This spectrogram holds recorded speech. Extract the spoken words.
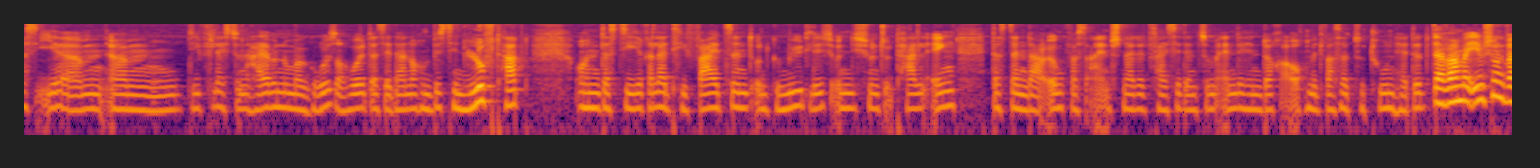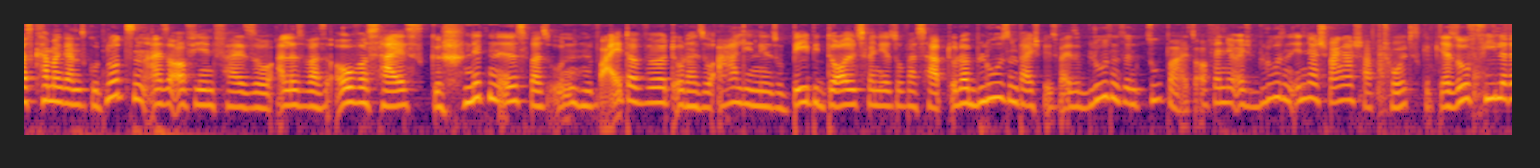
dass ihr ähm, die vielleicht so eine halbe Nummer größer holt, dass ihr da noch ein bisschen Luft habt und dass die relativ weit sind und gemütlich und nicht schon total eng, dass dann da irgendwas einschneidet, falls ihr denn zum Ende hin doch auch mit Wasser zu tun hättet. Da waren wir eben schon, was kann man ganz gut nutzen? Also auf jeden Fall so alles, was oversize geschnitten ist, was unten weiter wird oder so A-Linien, so Baby-Dolls, wenn ihr sowas habt oder Blusen beispielsweise. Blusen sind super, also auch wenn ihr euch Blusen in der Schwangerschaft holt. Es gibt ja so viele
